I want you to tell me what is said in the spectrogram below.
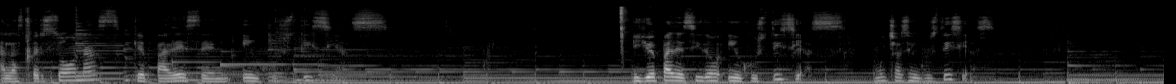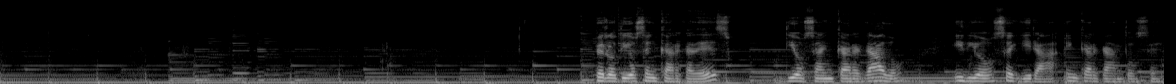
A las personas que padecen injusticias. Y yo he padecido injusticias muchas injusticias. Pero Dios se encarga de eso. Dios se ha encargado y Dios seguirá encargándose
